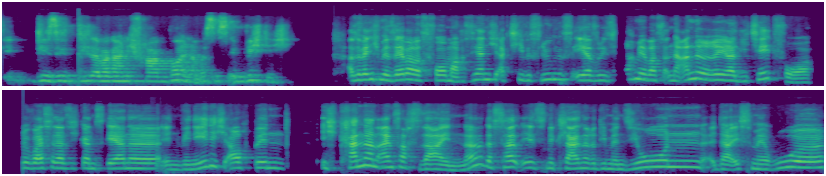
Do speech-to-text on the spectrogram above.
die, die sie die selber gar nicht fragen wollen. Aber es ist eben wichtig. Also wenn ich mir selber was vormache, ist ja nicht aktives Lügen, ist eher so, ich mache mir was eine andere Realität vor. Du weißt ja, dass ich ganz gerne in Venedig auch bin. Ich kann dann einfach sein. Ne? Das ist eine kleinere Dimension, da ist mehr Ruhe.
